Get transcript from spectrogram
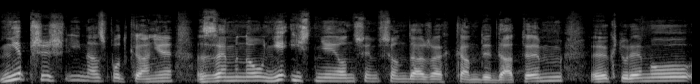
nie przyszli na spotkanie ze mną, nieistniejącym w sondażach kandydatem, y, któremu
